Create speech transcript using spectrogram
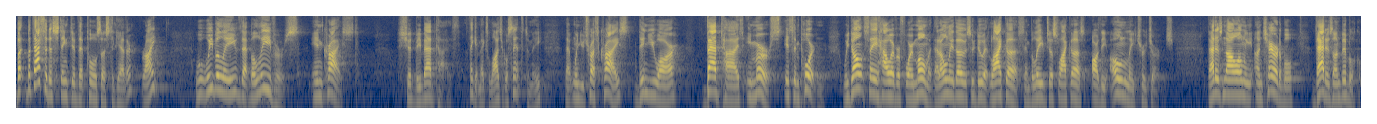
but, but that's a distinctive that pulls us together, right? We believe that believers in Christ should be baptized. I think it makes logical sense to me that when you trust Christ, then you are baptized, immersed. It's important. We don't say, however, for a moment that only those who do it like us and believe just like us are the only true church. That is not only uncharitable, that is unbiblical.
